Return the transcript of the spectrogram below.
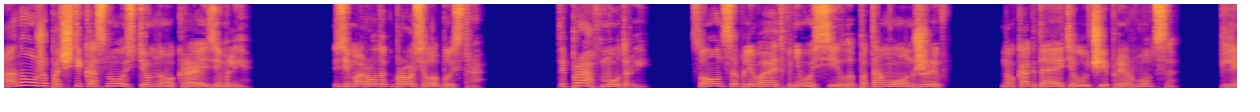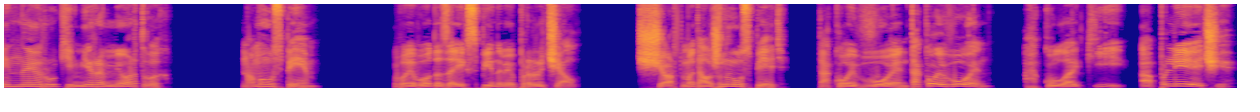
Оно уже почти коснулось темного края земли. Зимородок бросило быстро. Ты прав, мудрый. Солнце вливает в него силы, потому он жив. Но когда эти лучи прервутся, длинные руки мира мертвых... Но мы успеем. Воевода за их спинами прорычал. «Черт, мы должны успеть! Такой воин, такой воин! А кулаки, а плечи!»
